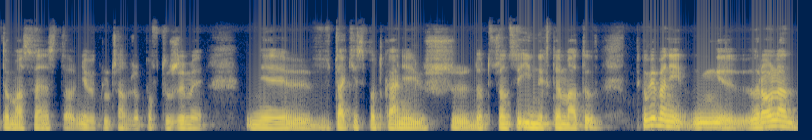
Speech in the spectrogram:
to ma sens, to nie wykluczam, że powtórzymy takie spotkanie już dotyczące innych tematów. Tylko wie Pani, rola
